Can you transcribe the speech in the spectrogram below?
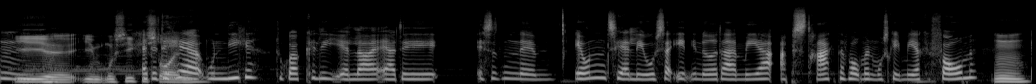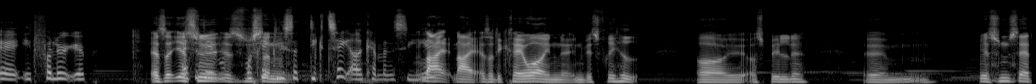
Mm. i, øh, i Er det det musikhistorien. her unikke, du godt kan lide, eller er det sådan øh, evnen til at leve sig ind i noget, der er mere abstrakt, og hvor man måske mere kan forme Mm. øh, et forløb? Altså, jeg altså, synes, det er jeg synes måske sådan, ikke lige så dikteret, kan man sige. Nej, nej, altså det kræver en, en vis frihed at, øh, at spille det. Øhm, jeg synes, at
